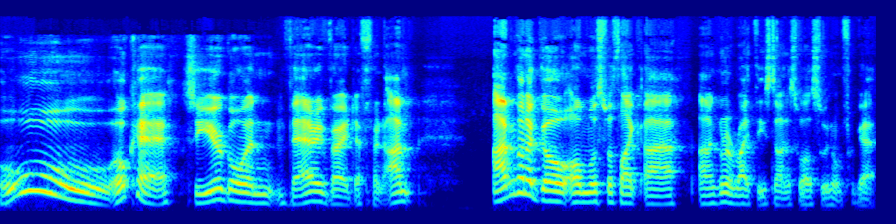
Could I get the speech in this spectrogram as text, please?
Oh, okay. So you're going very, very different. I'm I'm gonna go almost with like uh I'm gonna write these down as well so we don't forget.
